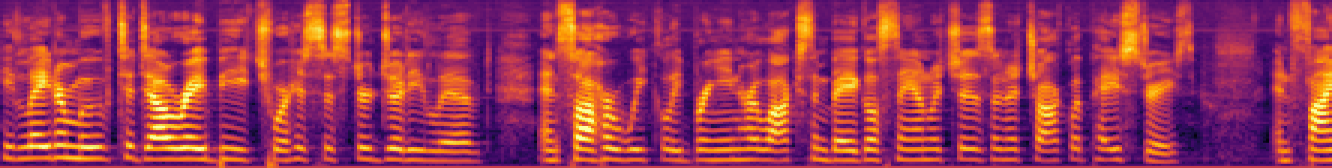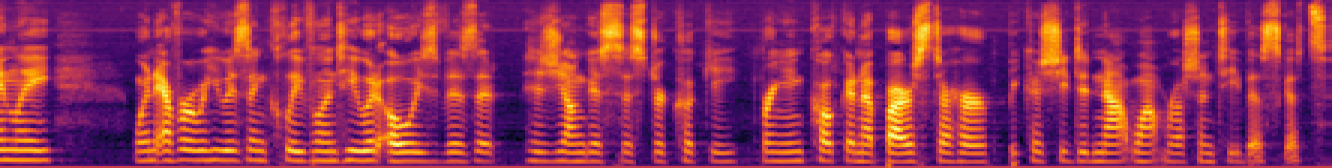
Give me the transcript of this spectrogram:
He later moved to Delray Beach, where his sister Judy lived, and saw her weekly bringing her lox and bagel sandwiches and a chocolate pastries. And finally, whenever he was in Cleveland, he would always visit his youngest sister, Cookie, bringing coconut bars to her because she did not want Russian tea biscuits.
